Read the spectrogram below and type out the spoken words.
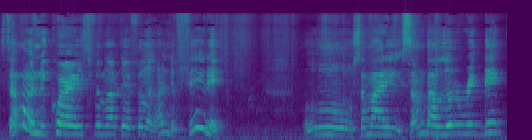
Some Aquarius feeling out there feeling undefeated. Ooh, somebody, something about Little Rick Dick.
